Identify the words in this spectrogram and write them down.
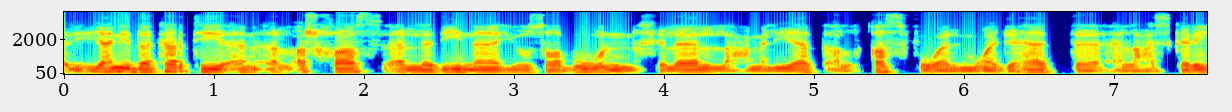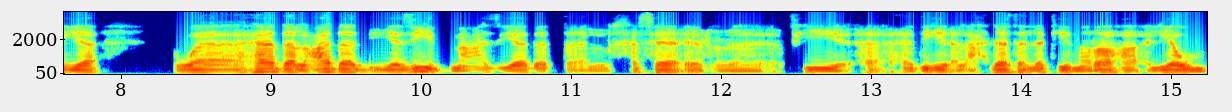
يعني ذكرتي أن الأشخاص الذين يصابون خلال عمليات القصف والمواجهات العسكرية وهذا العدد يزيد مع زيادة الخسائر في هذه الأحداث التي نراها اليوم.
